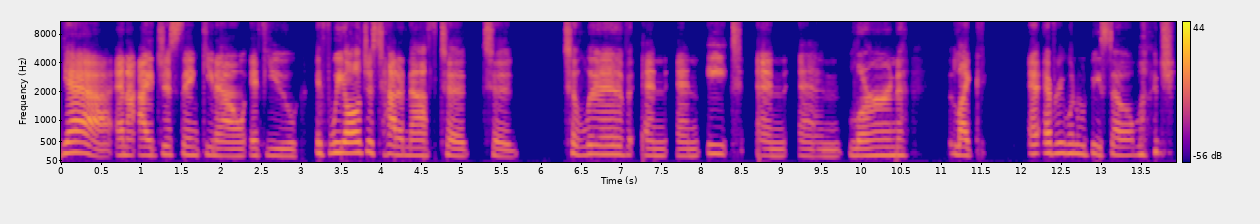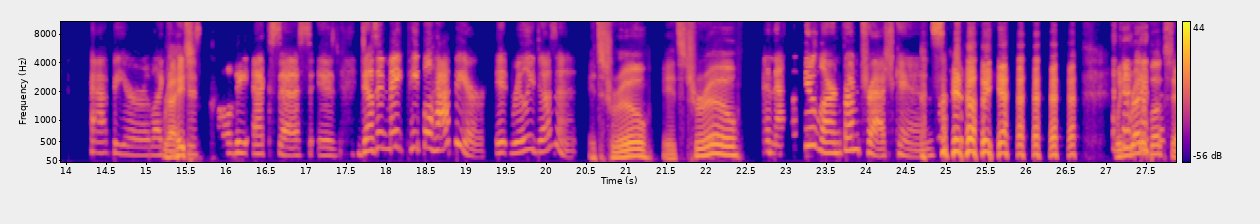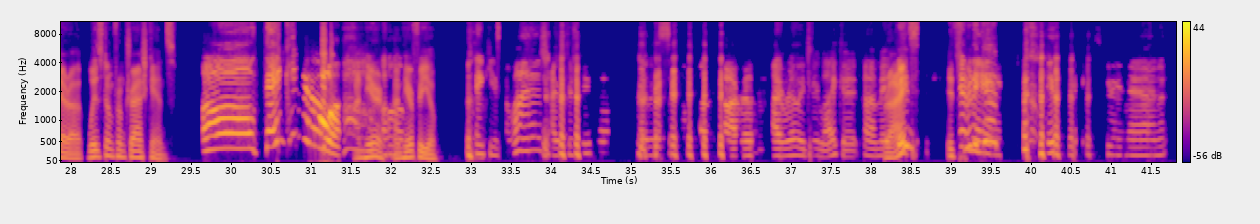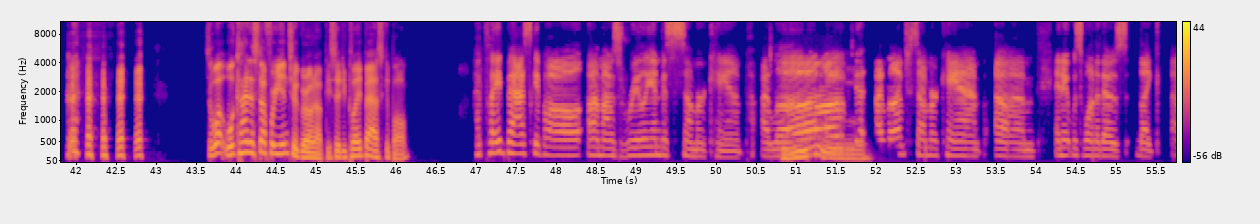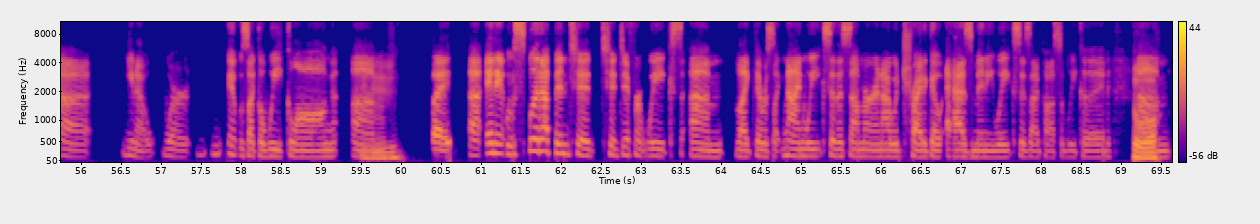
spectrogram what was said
yeah, and I, I just think, you know, if you if we all just had enough to to to live and and eat and and learn, like everyone would be so much happier. Like Right. just all the excess is doesn't make people happier. It really doesn't. it's true. It's true. And that's what you learn from trash cans. I know, yeah. when you write a book, Sara, wisdom from trash cans. Oh, thank you. I'm here. Oh, I'm here for you. Thank you so much. I appreciate that. That is so, I really, I really do like it. Um, it, Right? It's It's pretty me. It's, me, man. good. So what what kind of stuff were you into growing up? You said you played basketball. I played basketball. Um, I was really into summer camp. I loved Ooh. I loved summer camp. Um, and it was one of those like uh, you know, where it was like a week long. Um, Mhm. but uh, and it was split up into to different weeks. Um, like there was like nine weeks of the summer, and I would try to go as many weeks as I possibly could. Cool. Um,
